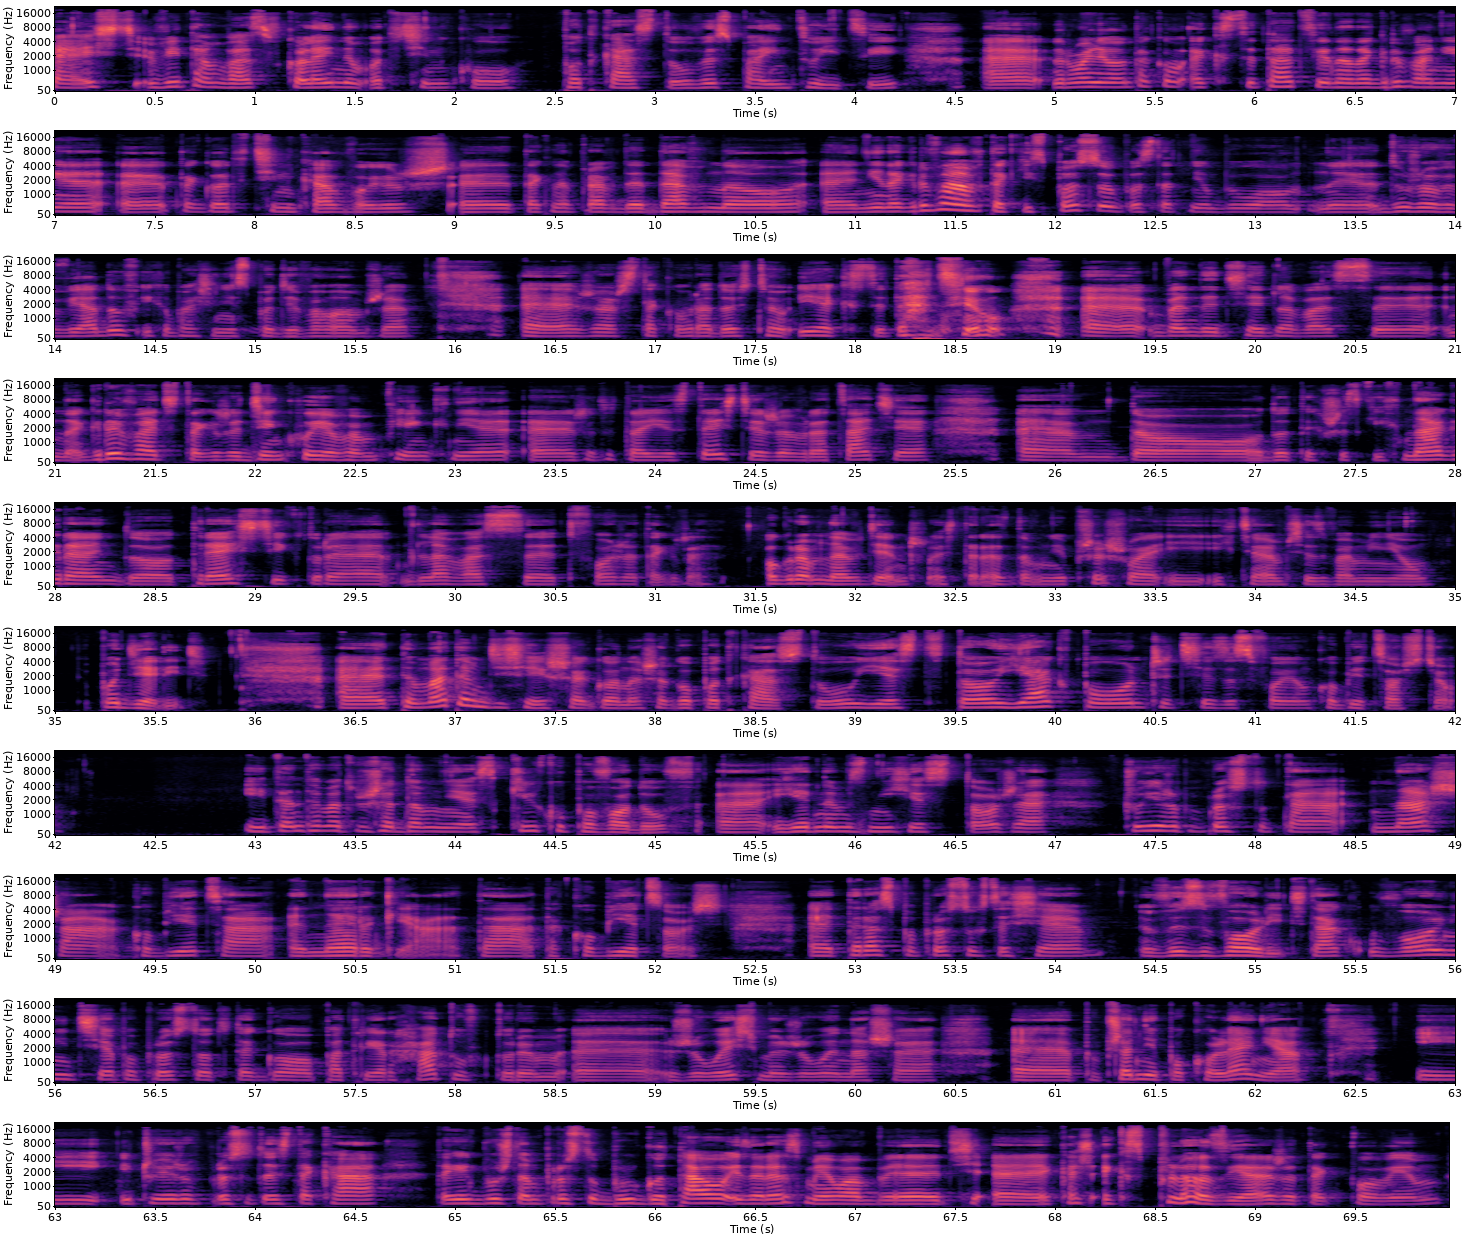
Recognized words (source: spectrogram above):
Cześć, witam Was w kolejnym odcinku podcastu Wyspa Intuicji. E, normalnie mam taką ekscytację na nagrywanie e, tego odcinka, bo już e, tak naprawdę dawno nie nagrywałam w taki sposób. Ostatnio było dużo wywiadów i chyba się nie spodziewałam, że, że aż z taką radością i ekscytacją będę dzisiaj dla Was nagrywać. Także dziękuję Wam pięknie, że tutaj jesteście, że wracacie do, do tych wszystkich nagrań, do treści, które dla Was tworzę. Także ogromna wdzięczność teraz do mnie przyszła i, i chciałam się z Wami nią podzielić. E, tematem dzisiejszego naszego podcastu jest to, jak połączyć się ze swoją kobiecością. I ten temat przyszedł do mnie z kilku powodów. E, jednym z nich jest to, że czuję, że po prostu ta nasza kobieca energia, ta, ta kobiecość e, teraz po prostu chce się wyzwolić, tak? Uwolnić się po prostu od tego patriarchatu, w którym e, żyłyśmy, żyły nasze e, poprzednie pokolenia. I, I czuję, że po prostu to jest taka, tak jakby już tam po prostu bulgotało i zaraz miała być e, jakaś eksplozja, że tak powiem.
